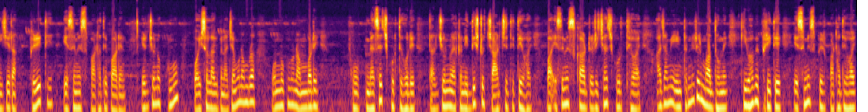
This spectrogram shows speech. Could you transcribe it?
নিজেরা ফ্রিতে এস পাঠাতে পারেন। এর জন্য কোনো পয়সা লাগবে না। যেমন আমরা অন্য কোনো নাম্বারে মেসেজ করতে হলে তার জন্য একটা নির্দিষ্ট চার্জ দিতে হয় বা S M S card recharge করতে হয়। আজ আমি ইন্টারনেটের মাধ্যমে কীভাবে ফ্রিতে এস এম এস পাঠাতে হয়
